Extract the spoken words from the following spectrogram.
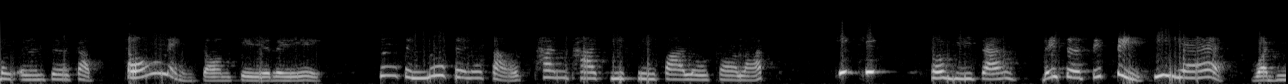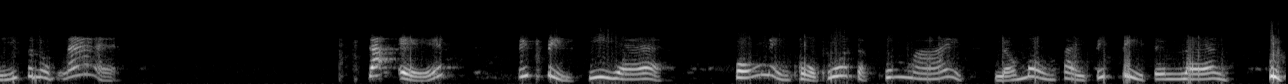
บังเอิญเจอกับป้องเหน่งจอมเกเร ซึ่งเป็นลูกไดโนเสาร์พันธุ์พาคีซีฟาโลซอรัสคิกคิกโชคดีจัง ได้เจอติ๊ตติที่แย่ วันนี้สนุกแน่จ๊ะเอ๋ติ๊ตติที่แย่ป้งเหน่งโผล่พรวดจากพุ่มไม้ แล้วมงใส่ติ๊ตติเต็มแรงปึ๊ก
